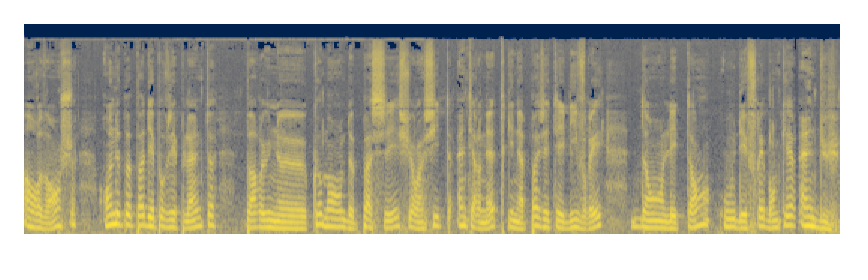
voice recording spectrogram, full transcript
En revanche, on ne peut pas déposer plainte par une commande passée sur un site internet qui n'a pas été livré dans les temps ou des frais bancaires indus.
